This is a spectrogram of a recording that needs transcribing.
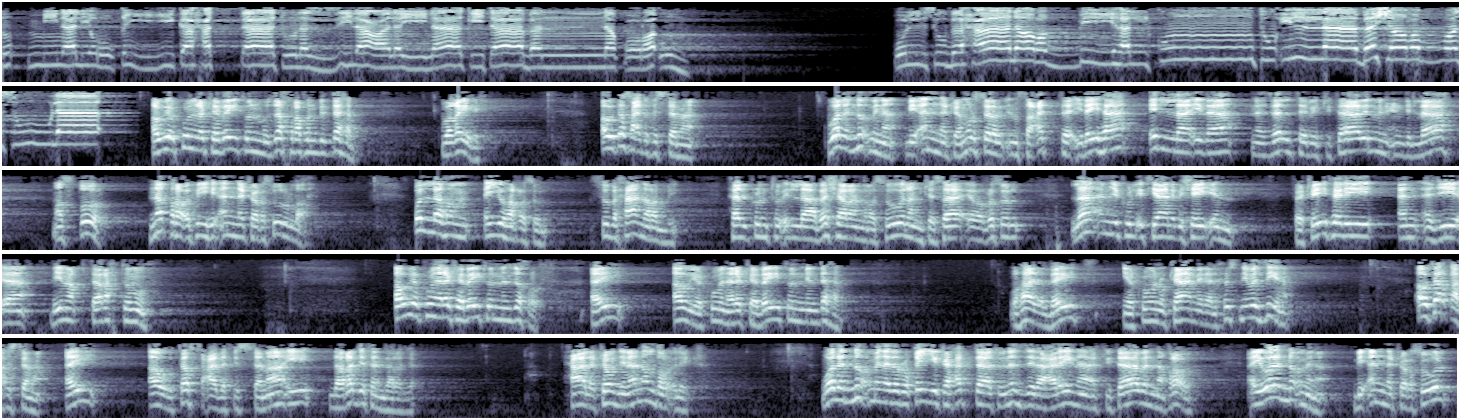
نؤمن لرقيك حتى تنزل علينا كتابا نقرأه. قل سبحان ربي هل كنت إلا بشرا رسولا. أو يكون لك بيت مزخرف بالذهب وغيره. أو تصعد في السماء. ولن نؤمن بأنك مرسل إن صعدت إليها إلا إذا نزلت بكتاب من عند الله مسطور. نقرأ فيه أنك رسول الله. قل لهم أيها الرسول سبحان ربي. هل كنت إلا بشرا رسولا كسائر الرسل؟ لا أملك الإتيان بشيء. فكيف لي أن أجيء بما اقترحتموه؟ أو يكون لك بيت من زخرف أي أو يكون لك بيت من ذهب. وهذا البيت يكون كامل الحسن والزينة أو ترقى في السماء أي أو تصعد في السماء درجة درجة. حال كوننا ننظر إليك. ولن نؤمن لرقيك حتى تنزل علينا كتابا نقرأه. أي ولن نؤمن بأنك رسول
